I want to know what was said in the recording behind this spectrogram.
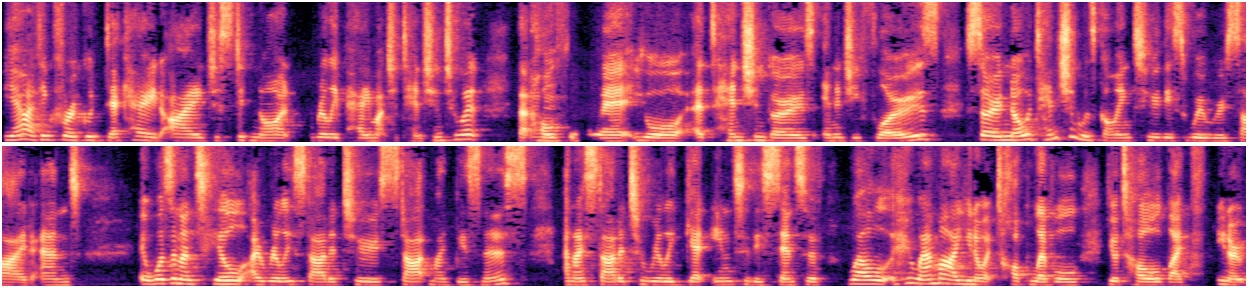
yeah, I think for a good decade, I just did not really pay much attention to it that mm-hmm. whole thing where your attention goes, energy flows. So no attention was going to this woo woo side. And it wasn't until I really started to start my business and I started to really get into this sense of, well, who am I? You know, at top level, you're told, like, you know,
